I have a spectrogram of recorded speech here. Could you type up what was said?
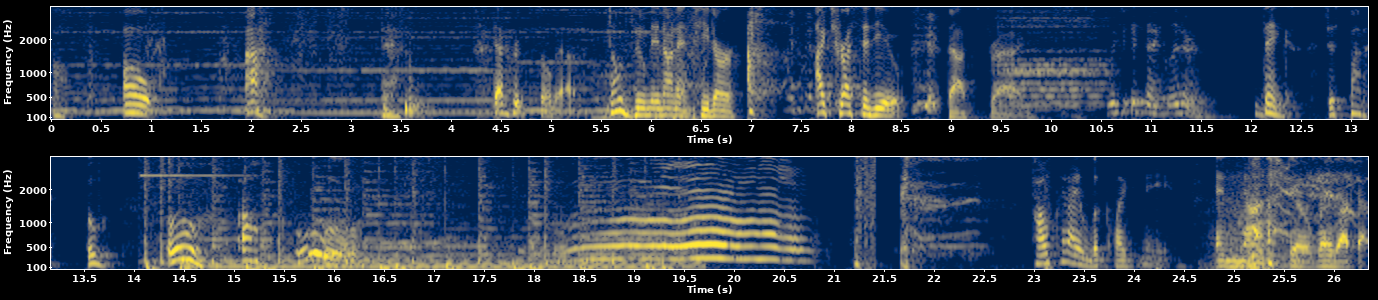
Oh, oh, ah, this. That hurts so bad. Don't zoom in on it, Peter. I trusted you. That's drag. Where'd you get that glitter? Thanks. Just bought it. Ooh, ooh, oh, ooh. How could I look like me and not stare right at that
